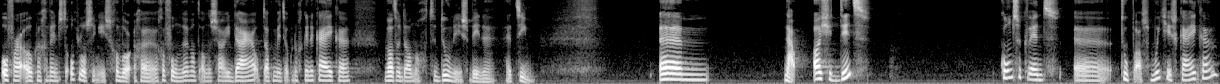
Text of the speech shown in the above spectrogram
of er ook een gewenste oplossing is gevonden. Want anders zou je daar op dat moment ook nog kunnen kijken wat er dan nog te doen is binnen het team. Um, nou, als je dit consequent uh, toepast, moet je eens kijken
